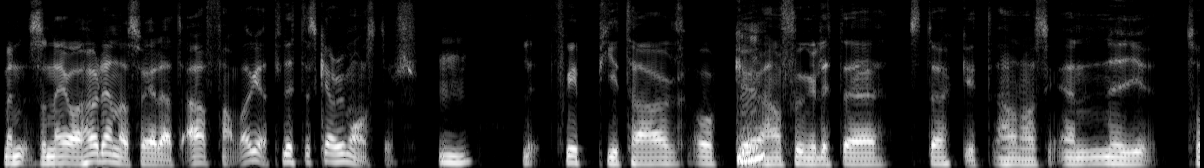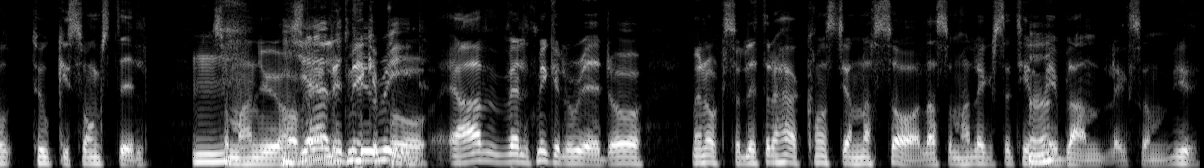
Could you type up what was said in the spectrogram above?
men så när jag hör denna så är det att, ah fan vad gött, lite Scary Monsters. Mm. Fripp-gitarr och Mm. eh, han sjunger lite stökigt. Han har en ny to- tokig sångstil Mm. som han ju har Jävligt väldigt mycket Lou på. Ja, väldigt mycket Lou Reed. Och, men också lite det här konstiga nasala som han lägger sig till Mm. med ibland. Liksom. Ju-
